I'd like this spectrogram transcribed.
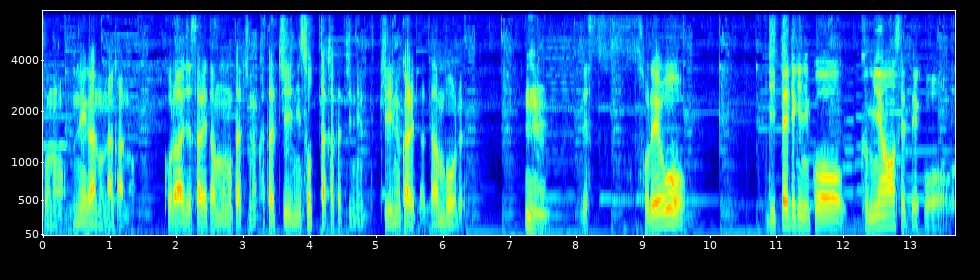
そのネガの中のコラージュされたものたちの形に沿った形に切り抜かれた段ボール。うん。で、それを立体的にこう、組み合わせてこ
